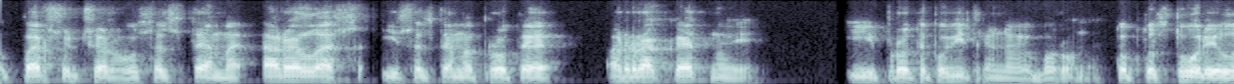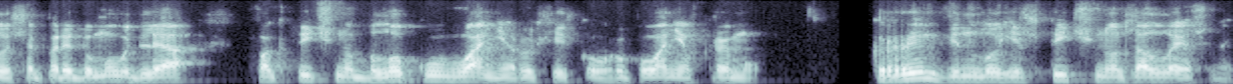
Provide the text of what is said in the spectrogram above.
в першу чергу системи РЛС і системи протиракетної і протиповітряної оборони. Тобто створювалися передумови для фактично блокування російського групування в Криму. Крим він логістично залежний.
